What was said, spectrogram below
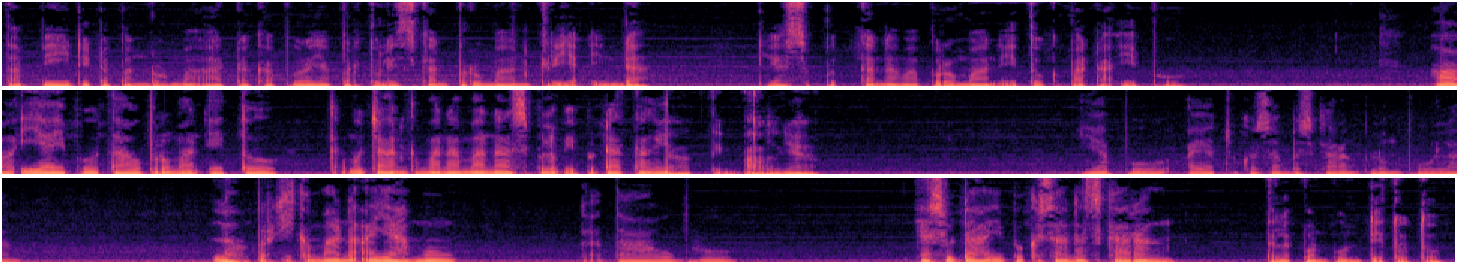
tapi di depan rumah ada gapura yang bertuliskan perumahan Gria Indah. Dia sebutkan nama perumahan itu kepada ibu. Oh iya ibu tahu perumahan itu. Kamu jangan ke mana-mana sebelum ibu datang ya. Ya, timpalnya. Iya bu, ayah juga sampai sekarang belum pulang. Loh pergi ke mana ayahmu? Gak tahu bu. Ya sudah ibu ke sana sekarang. Telepon pun ditutup.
